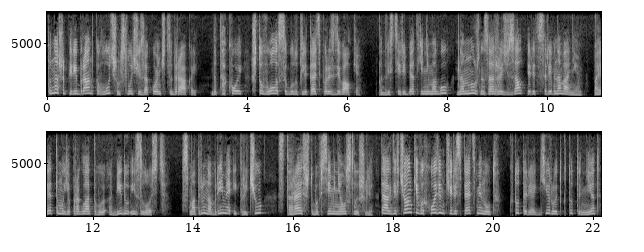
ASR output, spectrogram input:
то наша перебранка в лучшем случае закончится дракой. Да такой, что волосы будут летать по раздевалке. Подвести ребят я не могу, нам нужно зажечь зал перед соревнованием. Поэтому я проглатываю обиду и злость. Смотрю на время и кричу, стараясь, чтобы все меня услышали. «Так, девчонки, выходим через пять минут». Кто-то реагирует, кто-то нет.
